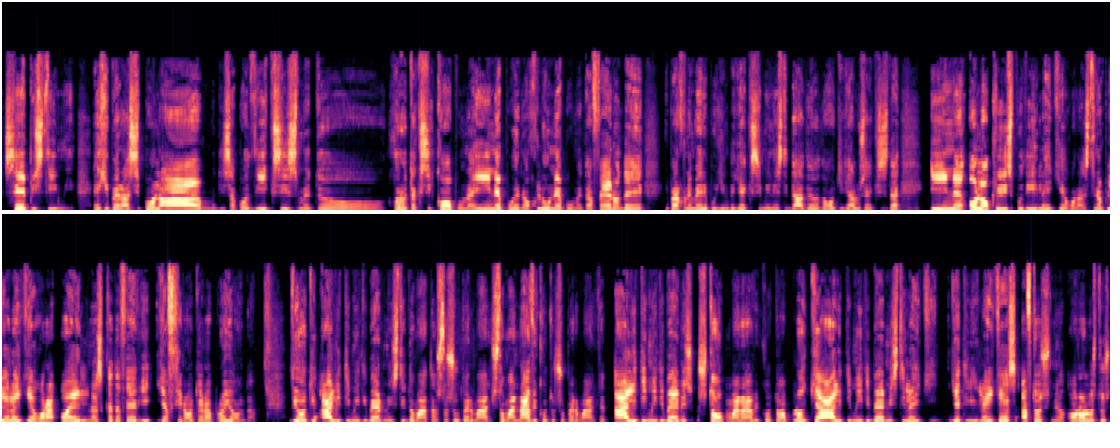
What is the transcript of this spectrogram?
σε επιστήμη. Έχει περάσει πολλά με τις αποδείξεις, με το χωροταξικό που να είναι, που ενοχλούν, που μεταφέρονται. Υπάρχουν μέρη που γίνεται για έξι μήνες στην τάδε οδό και για άλλους έξι Είναι ολόκληρη σπουδή η λαϊκή αγορά. Στην οποία λαϊκή αγορά ο Έλληνας καταφεύγει για φθηνότερα προϊόντα. Διότι άλλη τιμή την παίρνεις στην ντομάτα στο, σούπερ, στο μανάβικο του σούπερ μάρκετ. Άλλη τιμή την παίρνεις στο μανάβικο το απλό και άλλη τιμή την παίρνεις στη λαϊκή. Γιατί οι λαϊκές, αυτός είναι ο ρόλος τους,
